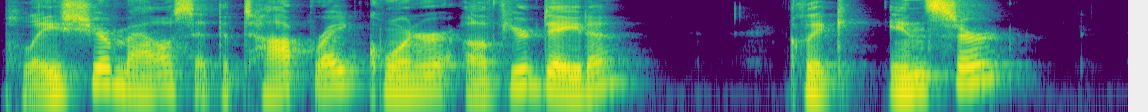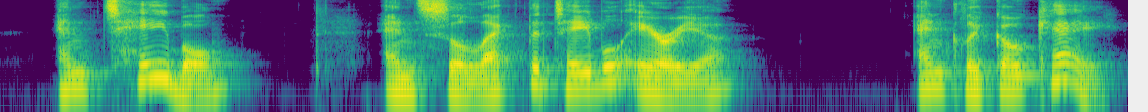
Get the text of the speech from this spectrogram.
Place your mouse at the top right corner of your data, click Insert and Table, and select the table area and click OK.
